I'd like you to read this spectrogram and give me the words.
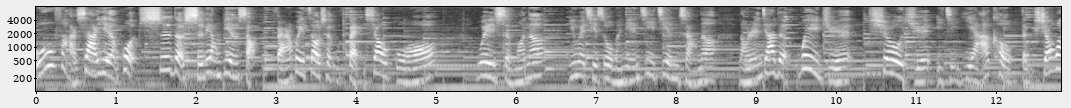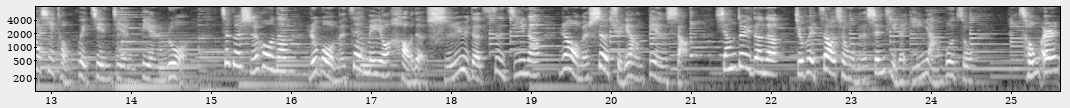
无法下咽或吃的食量变少，反而会造成反效果哦。为什么呢？因为其实我们年纪渐长呢，老人家的味觉、嗅觉以及牙口等消化系统会渐渐变弱。这个时候呢，如果我们再没有好的食欲的刺激呢，让我们摄取量变少，相对的呢，就会造成我们的身体的营养不足，从而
